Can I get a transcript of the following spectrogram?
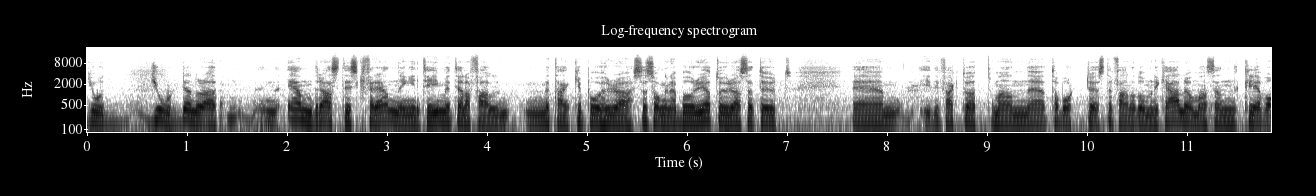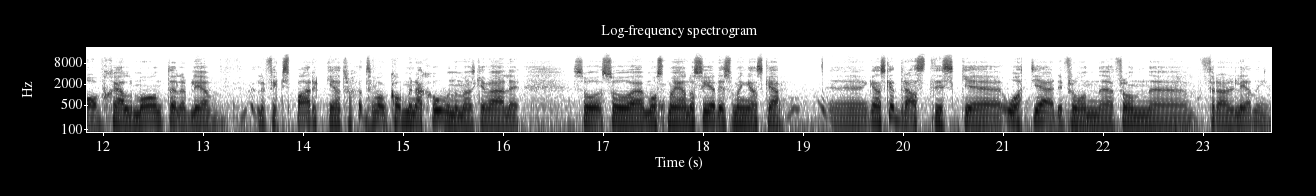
gjorde några, en drastisk förändring i teamet i alla fall med tanke på hur säsongen har börjat och hur det har sett ut ehm, i det faktum att man eh, tar bort eh, Stefano Domenicali och man sen klev av självmant eller, blev, eller fick sparken. Jag tror att det var en kombination om man ska vara ärlig. Så, så eh, måste man ju ändå se det som en ganska, eh, ganska drastisk eh, åtgärd från, eh, från eh, Ferrari-ledningen.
